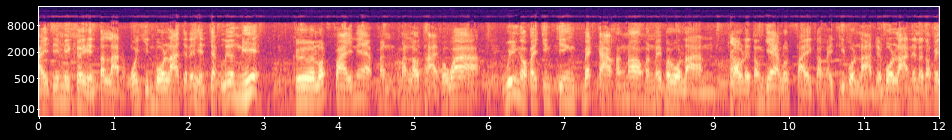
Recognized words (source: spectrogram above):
รที่ไม่เคยเห็นตลาดหัวหินโบราณจะได้เห็นจากเรื่องนี้ คือรถไฟเนี่ยมันมันเราถ่ายเพราะว่าวิ่งออกไปจริง ๆ แบ็กกราวข้างนอกมันไม่โบราณ เราเลยต้องแยกรถไฟกับไอ้ที่โบราณเดี๋ยวโบราณเนี่ยเราต้องไป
